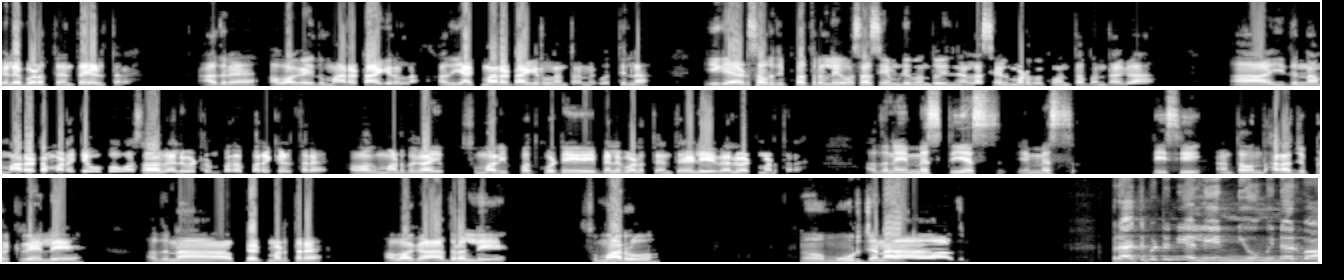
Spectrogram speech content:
ಬೆಲೆ ಬಾಳುತ್ತೆ ಅಂತ ಹೇಳ್ತಾರೆ. ಆದರೆ ಅವಾಗ ಇದು ಮಾರಾಟ ಆಗಿರಲ್ಲ. ಅದು ಯಾಕೆ ಮಾರಾಟ ಆಗಿರಲ್ಲ ಅಂತ ನಮಗೆ ಗೊತ್ತಿಲ್ಲ. ಈಗ ಎರಡು ಸಾವಿರದ ಇಪ್ಪತ್ತರಲ್ಲಿ ಹೊಸ ಸಿ ಎಂ ಡಿ ಬಂದು ಇದನ್ನೆಲ್ಲ ಸೇಲ್ ಮಾಡಬೇಕು ಅಂತ ಬಂದಾಗ ಇದನ್ನ ಮಾರಾಟ ಮಾಡೋಕ್ಕೆ ಒಬ್ಬ ಹೊಸ ವ್ಯಾಲ್ಯುವೇಟರ್ ಬರ ಬರ ಕೇಳ್ತಾರೆ. ಅವಾಗ ಮಾಡಿದಾಗ ಸುಮಾರು ಇಪ್ಪತ್ತು ಕೋಟಿ ಬೆಲೆ ಬಾಳುತ್ತೆ ಅಂತ ಹೇಳಿ ವ್ಯಾಲ್ಯೂವೇಟ್ ಮಾಡ್ತಾರೆ. ಅದನ್ನು M S T S M S T C ಅಂತ ಒಂದು ಹರಾಜು ಪ್ರಕ್ರಿಯೆಯಲ್ಲಿ ಅದನ್ನು ಅಪ್ಡೇಟ್ ಮಾಡ್ತಾರೆ. ಅವಾಗ ಅದರಲ್ಲಿ ಸುಮಾರು ಮೂರು ಜನ ಅದನ್ನ ಪ್ರತಿಭಟನೆಯಲ್ಲಿ new Minerva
